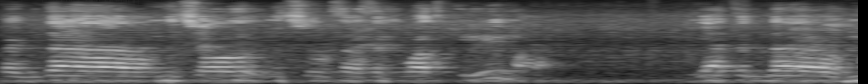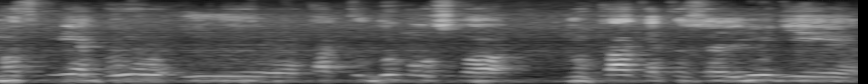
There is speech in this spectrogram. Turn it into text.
когда начал, начался захват Крыма. Я тогда в Москве был и как-то думал, что ну как это же люди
